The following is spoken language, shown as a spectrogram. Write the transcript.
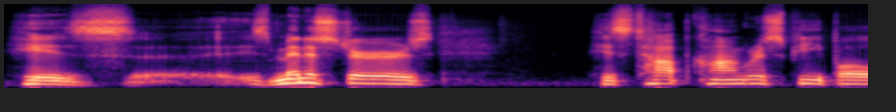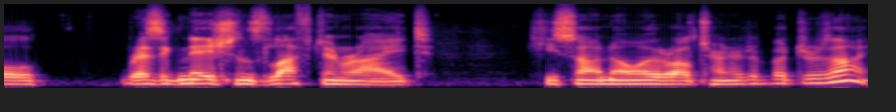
his, uh, his ministers, his top Congress people, resignations left and right. He saw no other alternative but to resign.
